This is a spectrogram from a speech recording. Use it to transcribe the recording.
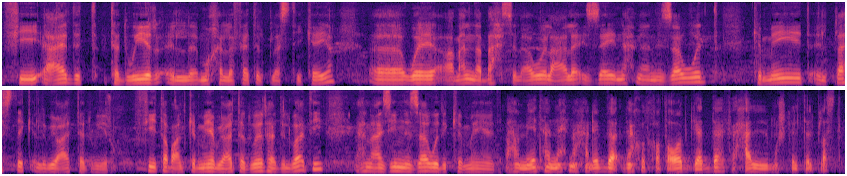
في إعادة تدوير المخلفات البلاستيكية. آه، وعملنا بحث الأول على إزاي إن إحنا نزود كمية البلاستيك اللي بيعاد تدويره. في طبعا كمية بيعاد تدويرها دلوقتي إحنا عايزين نزود الكمية دي. أهميتها إن إحنا هنبدأ ناخد خطوات جادة في حل مشكلة البلاستيك.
